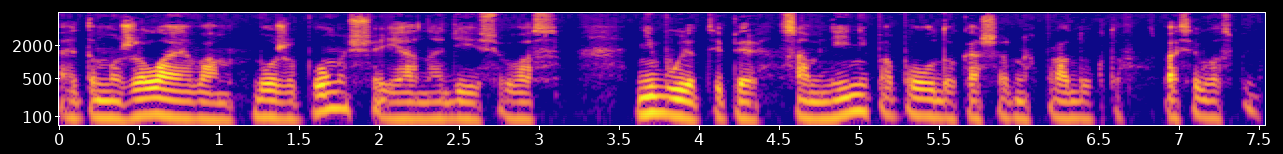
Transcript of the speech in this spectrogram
Поэтому желаю вам Божьей помощи. Я надеюсь, у вас не будет теперь сомнений по поводу кошерных продуктов. Спасибо, Господи.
